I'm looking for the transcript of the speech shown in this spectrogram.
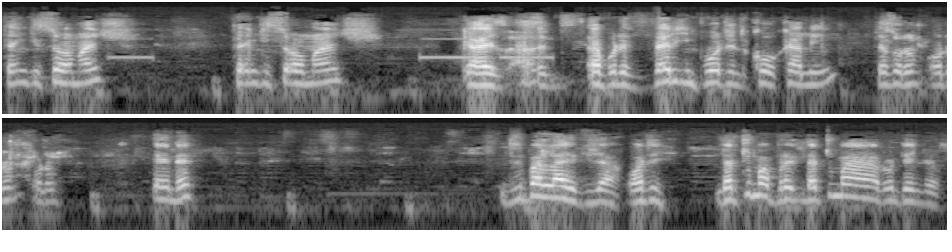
Thank you so much. Thank you so much. Guys, uh, I've got a very important call coming. Just hold on, hold on, hold on. And Zipa live, yeah. What? Ndatuma break, ndatuma road dangerous.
